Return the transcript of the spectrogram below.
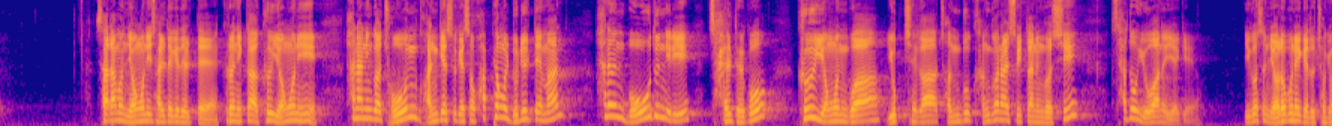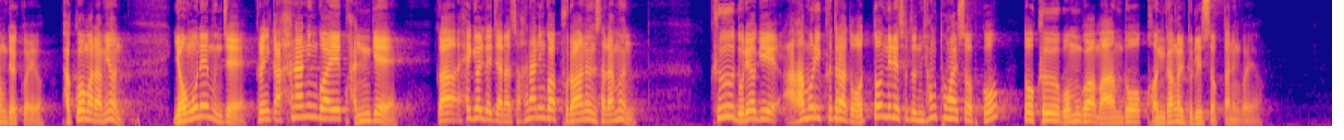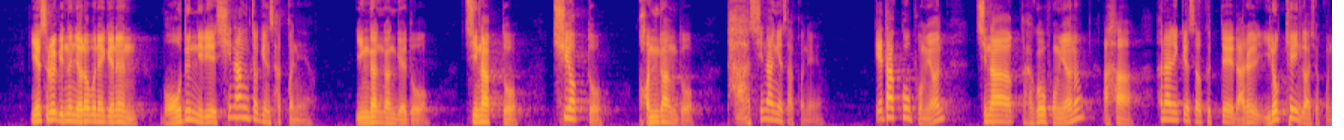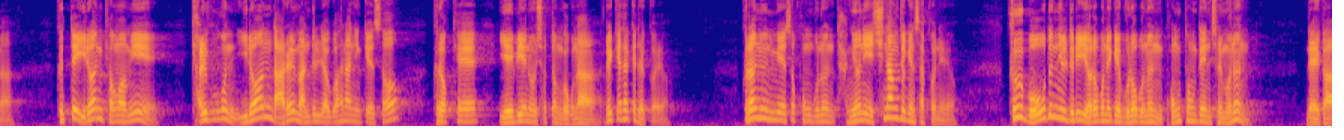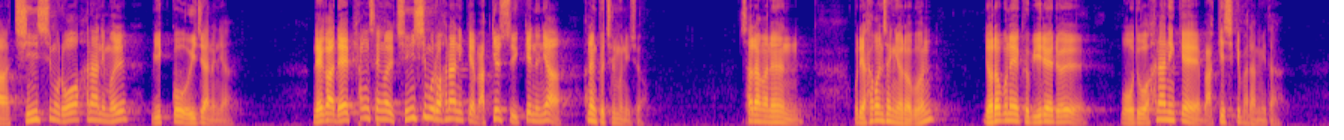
사람은 영혼이 잘 되게 될 때, 그러니까 그 영혼이 하나님과 좋은 관계 속에서 화평을 누릴 때만 하는 모든 일이 잘 되고 그 영혼과 육체가 전부 강건할 수 있다는 것이 사도 요한의 얘기예요. 이것은 여러분에게도 적용될 거예요. 바꾸어 말하면 영혼의 문제, 그러니까 하나님과의 관계가 해결되지 않아서 하나님과 불화하는 사람은 그 노력이 아무리 크더라도 어떤 일에서든 형통할 수 없고 또 그 몸과 마음도 건강을 누릴 수 없다는 거예요. 예수를 믿는 여러분에게는 모든 일이 신앙적인 사건이에요. 인간관계도, 진학도, 취업도, 건강도 다 신앙의 사건이에요. 깨닫고 보면 지나가고 보면은 아하 하나님께서 그때 나를 이렇게 인도하셨구나. 그때 이런 경험이 결국은 이런 나를 만들려고 하나님께서 그렇게 예비해 놓으셨던 거구나를 깨닫게 될 거예요. 그런 의미에서 공부는 당연히 신앙적인 사건이에요. 그 모든 일들이 여러분에게 물어보는 공통된 질문은 내가 진심으로 하나님을 믿고 의지하느냐? 내가 내 평생을 진심으로 하나님께 맡길 수 있겠느냐 하는 그 질문이죠. 사랑하는 우리 학원생 여러분, 여러분의 그 미래를 모두 하나님께 맡기시기 바랍니다.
